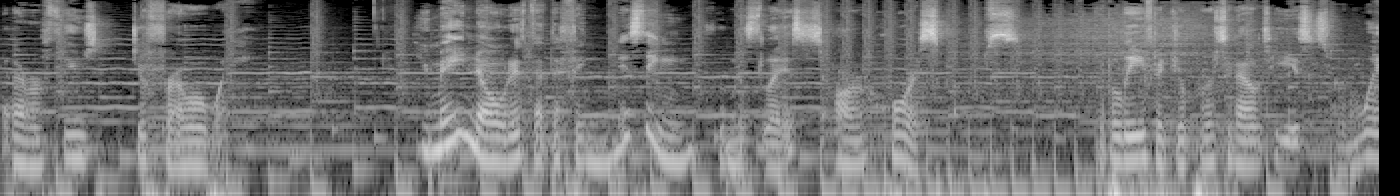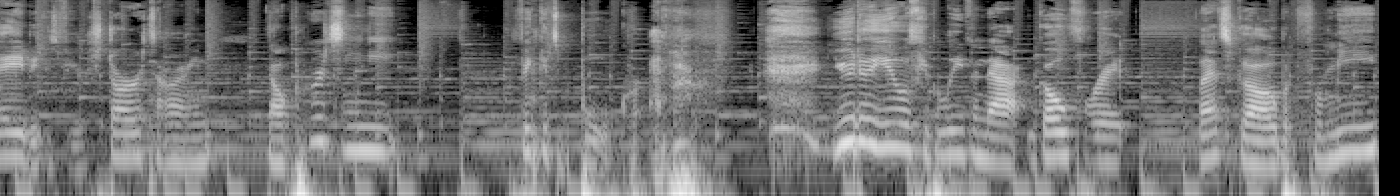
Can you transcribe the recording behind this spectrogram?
that I refuse to throw away. You may notice that the thing missing from this list are horoscopes. The belief that your personality is a certain way because of your star sign. Now, personally, I think it's bullcrap. you do you if you believe in that, go for it. Let's go. But for me,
